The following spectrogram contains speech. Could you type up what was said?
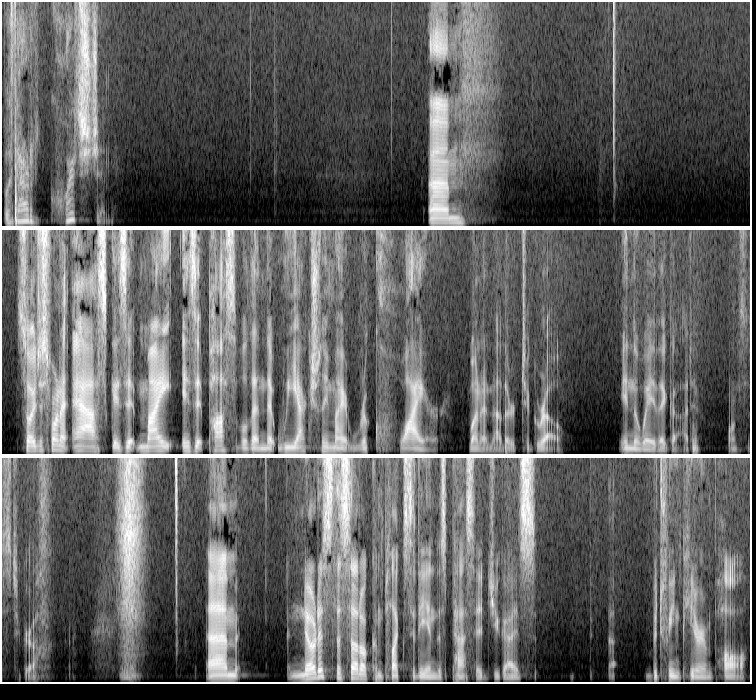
Without a question. Um, so I just want to ask is it, might, is it possible then that we actually might require one another to grow in the way that God wants us to grow? Um, notice the subtle complexity in this passage, you guys, uh, between Peter and Paul.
